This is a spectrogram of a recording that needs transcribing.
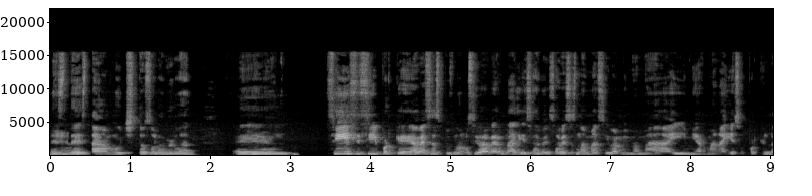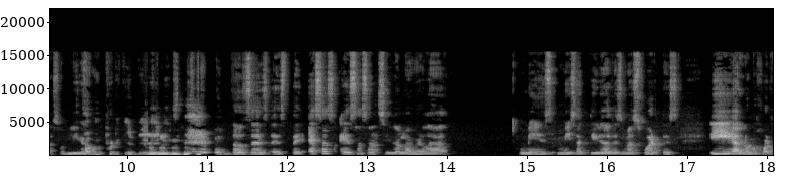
Este, estaba muy chistoso, la verdad. Eh, sí, sí, sí, porque a veces pues no nos iba a ver nadie, ¿sabes? A veces nada más iba mi mamá y mi hermana y eso porque las obligaba por Entonces, este, esas, esas han sido, la verdad, mis, mis actividades más fuertes y a lo mejor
